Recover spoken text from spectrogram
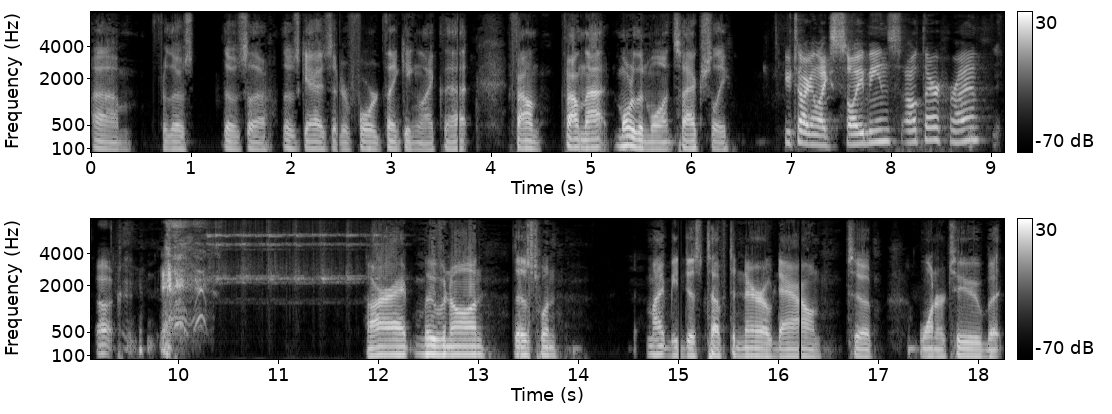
um, for those those uh, those guys that are forward thinking like that. Found found that more than once actually. You're talking like soybeans out there, Ryan? Uh, All right, moving on. This one might be just tough to narrow down to one or two, but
